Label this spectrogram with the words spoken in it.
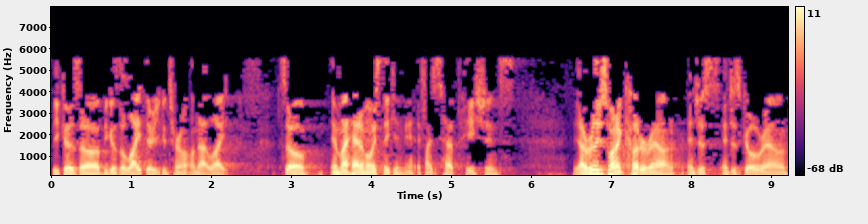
because uh, because the light there, you can turn on, on that light. So in my head, I'm always thinking, man, if I just have patience, I really just want to cut around and just and just go around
